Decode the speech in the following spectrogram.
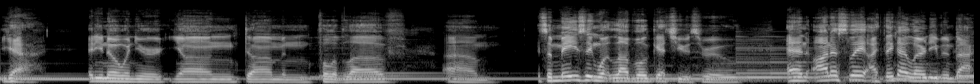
yeah. And you know when you're young dumb and full of love um, it's amazing what love will get you through and honestly, I think I learned even back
